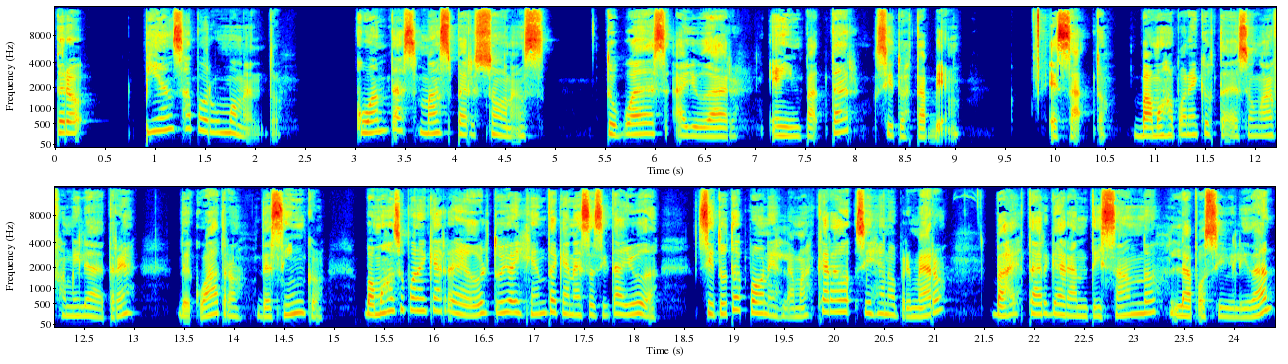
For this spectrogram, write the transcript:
Pero Piensa por un momento, ¿cuántas más personas tú puedes ayudar e impactar si tú estás bien? Exacto. Vamos a poner que ustedes son una familia de tres, de cuatro, de cinco. Vamos a suponer que alrededor tuyo hay gente que necesita ayuda. Si tú te pones la máscara de oxígeno primero, vas a estar garantizando la posibilidad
